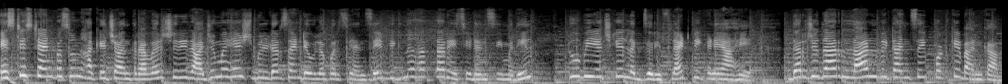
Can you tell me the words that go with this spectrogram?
एस टी स्टँडपासून हाकेच्या अंतरावर Shri Rajmahesh builders and developers यांचे विघ्नहर्ता रेसिडेन्सी मधील two B H K luxury flat विकणे आहे. दर्जेदार लाल विटांचे पक्के बांधकाम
